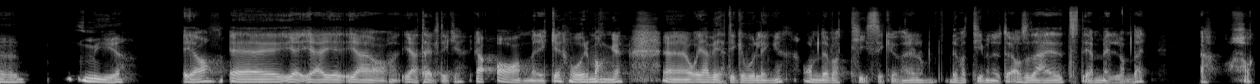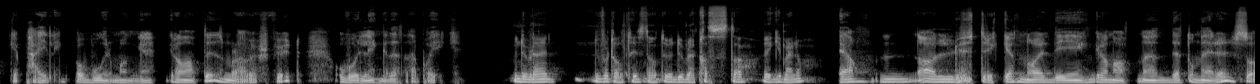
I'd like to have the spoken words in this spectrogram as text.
Eh, mye. Ja, eh, jeg, jeg, jeg, jeg, telte ikke. Jeg aner ikke hvor mange. Eh, og jeg vet ikke hvor lenge. Om det var ti sekunder eller om det var ti minutter. Altså det er et sted mellom der. Jeg har ikke peiling på hvor mange granater som ble avfyrt, og hvor lenge dette der pågikk. Men du, ble, du fortalte i stad at du, du ble kasta veggimellom? Ja, av lufttrykket. Når de granatene detonerer, så,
